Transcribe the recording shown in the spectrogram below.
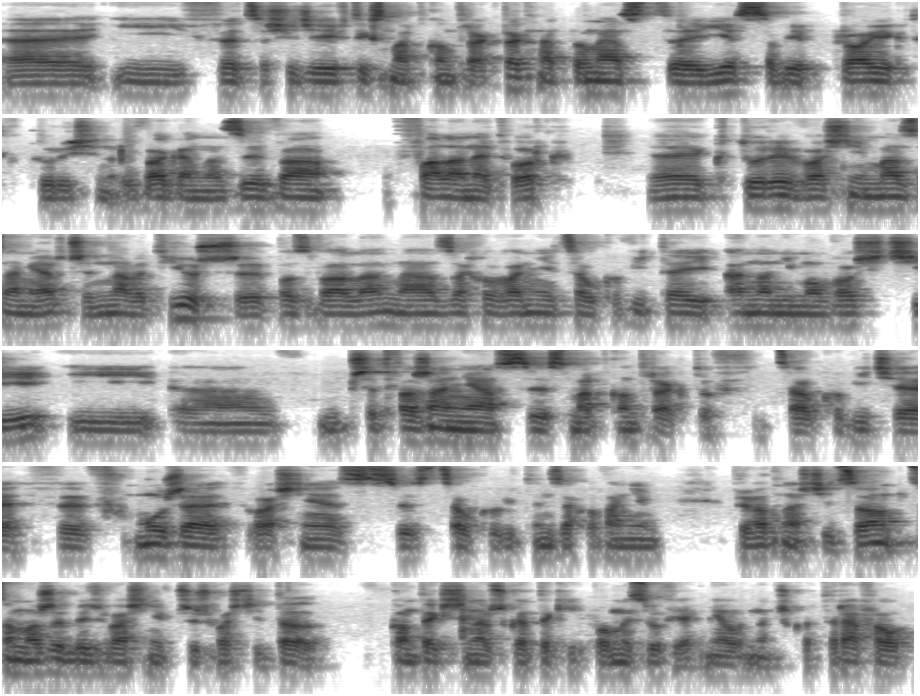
e, i co się dzieje w tych smart kontraktach. Natomiast jest sobie projekt, który się, uwaga, nazywa Fala Network, e, który właśnie ma zamiar, czy nawet już pozwala na zachowanie całkowitej anonimowości i e, przetwarzania z smart kontraktów całkowicie w, w chmurze, właśnie z, z całkowitym zachowaniem prywatności, co, co może być właśnie w przyszłości to w kontekście na przykład takich pomysłów, jak miał na przykład Rafał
